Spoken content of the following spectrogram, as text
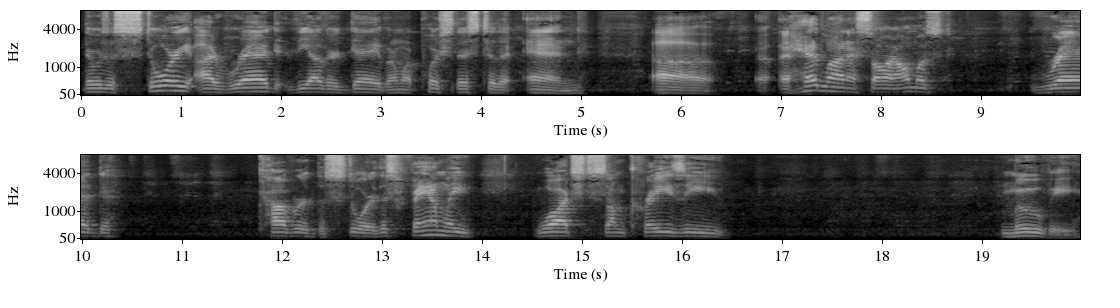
There was a story I read the other day, but I'm going to push this to the end. Uh, a- a headline I saw, I almost read, covered the story. This family watched some crazy movie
